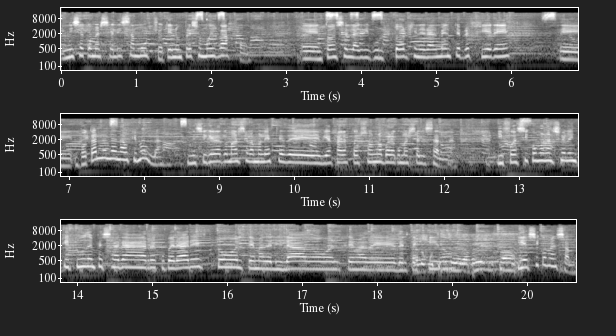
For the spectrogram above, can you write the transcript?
y ni se comercializa mucho, tiene un precio muy bajo. Eh, entonces el agricultor generalmente prefiere eh, botar la lana o quemarla, ni siquiera tomarse la molestia de viajar hasta Osorno para comercializarla. Y fue así como nació la inquietud de empezar a recuperar esto, el tema del hilado, el tema de- del tejido. Y así comenzamos.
